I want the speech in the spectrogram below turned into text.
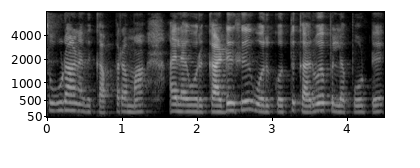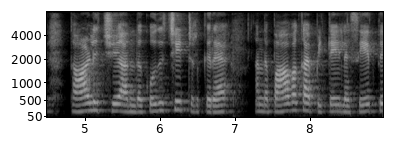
சூடானதுக்கு அப்புறமா அதில் ஒரு கடுகு ஒரு கொத்து கருவேப்பிலை போட்டு தாளித்து அந்த கொதிச்சிட்டு இருக்கிற அந்த பாவக்காய் பிட்டையில் சேர்த்து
